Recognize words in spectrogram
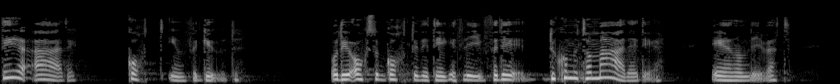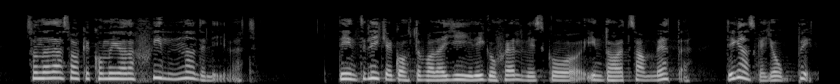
det är gott inför Gud. Och det är också gott i ditt eget liv, för det, du kommer ta med dig det genom livet. Sådana där saker kommer göra skillnad i livet. Det är inte lika gott att vara girig och självisk och inte ha ett samvete. Det är ganska jobbigt.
